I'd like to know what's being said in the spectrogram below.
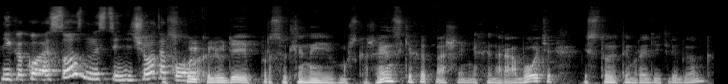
никакой осознанности, ничего такого. Сколько людей просветлены в мужско-женских отношениях и на работе, и стоит им родить ребенка?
